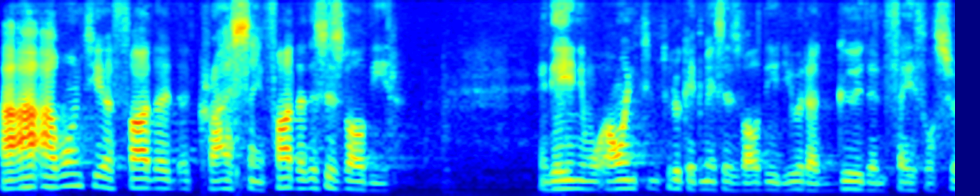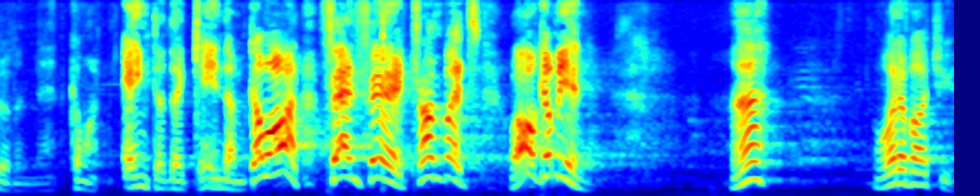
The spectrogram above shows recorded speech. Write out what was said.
I, I want hear Father uh, Christ saying, Father, this is Valdir. And then I want him to look at me and says, Valdir, you are a good and faithful servant, man. Come on, enter the kingdom. Come on, fanfare, trumpets, welcome in. Huh? What about you?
